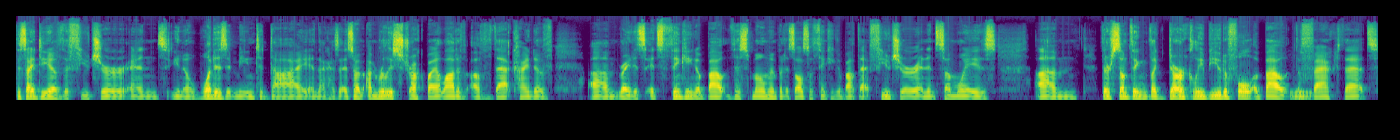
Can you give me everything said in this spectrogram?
this idea of the future and you know what does it mean to die and that kind of stuff. And so I'm, I'm really struck by a lot of of that kind of um, right it's it's thinking about this moment but it's also thinking about that future and in some ways um, there's something like darkly beautiful about mm. the fact that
